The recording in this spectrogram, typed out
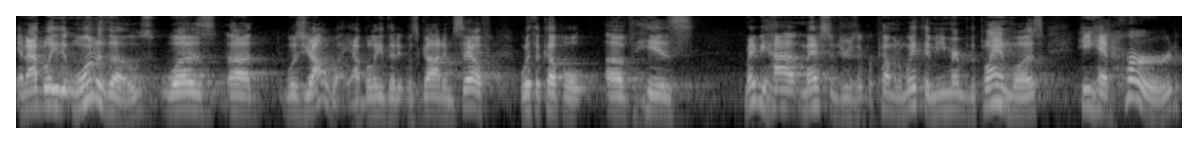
and I believe that one of those was, uh, was Yahweh. I believe that it was God Himself with a couple of His maybe high messengers that were coming with Him. And you remember the plan was He had heard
